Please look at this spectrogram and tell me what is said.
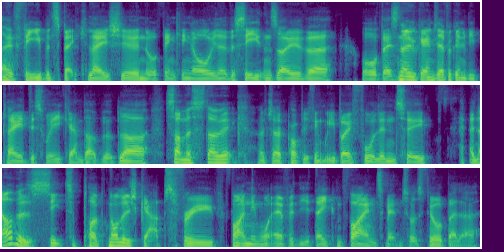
a fevered speculation or thinking, oh, you know, the season's over or there's no games ever going to be played this weekend, blah, blah, blah. Some are stoic, which I probably think we both fall into. And others seek to plug knowledge gaps through finding whatever they can find to make themselves feel better.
